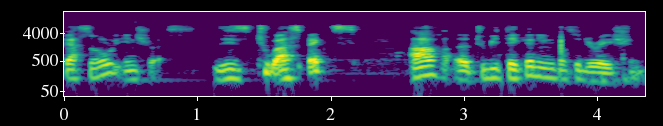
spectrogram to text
personal interests. These two aspects are uh, to be taken in consideration.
